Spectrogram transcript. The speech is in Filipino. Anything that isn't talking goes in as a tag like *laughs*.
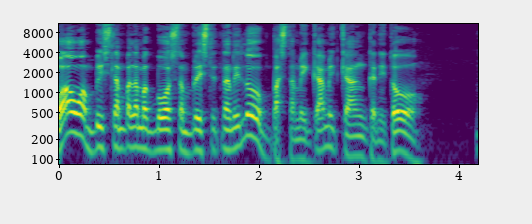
Wow, ang bilis lang pala magbawas ng bracelet ng relo basta may gamit kang ganito.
